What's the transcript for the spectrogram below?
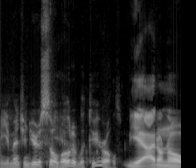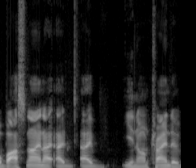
You mentioned you're just so yeah. loaded with two year olds. Yeah, I don't know. Boss Nine, I, I, I, you know, I'm trying to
